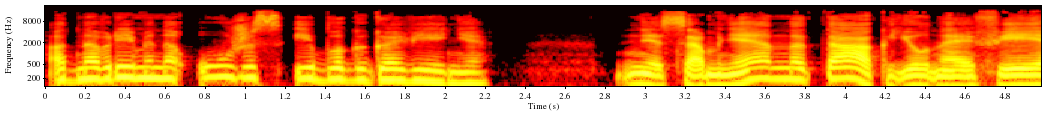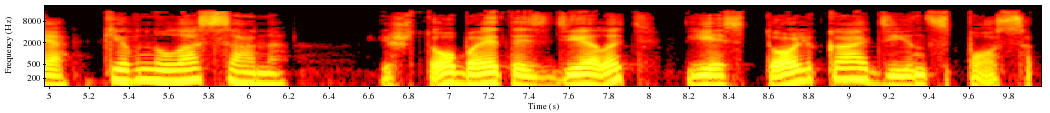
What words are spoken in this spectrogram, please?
одновременно ужас и благоговение. «Несомненно так, юная фея», — кивнула Сана. «И чтобы это сделать, есть только один способ».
